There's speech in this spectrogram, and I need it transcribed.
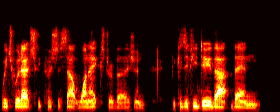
which would actually push us out one extra version. Because if you do that, then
